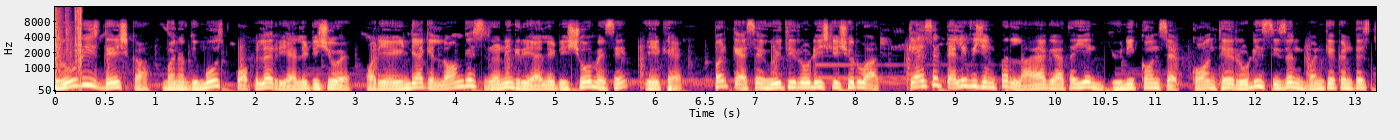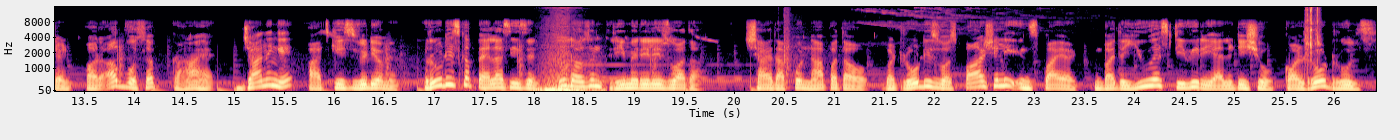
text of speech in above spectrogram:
रोडीज देश का one of the most popular reality show है और ये इंडिया के लॉन्गेस्ट रनिंग रियलिटी शो में से एक है। पर कैसे हुई थी रोडीज की शुरुआत? कैसे टेलीविज़न पर लाया गया था ये यूनिक कॉन्सेप्ट कौन थे रोडीज सीज़न वन के कंटेस्टेंट और अब वो सब कहाँ है? जानेंगे आज की इस वीडियो में। रोडीज का पहला सीज़न 2003 में रिलीज़ हुआ था। शायद आपको ना पता हो but Roadies was partially inspired by the US TV reality show called road rules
